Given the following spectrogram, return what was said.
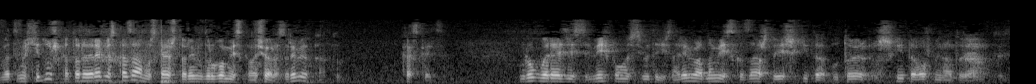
в этом хидуш, который Рэби сказал, мы сказали, что Рэби в другом месте сказал. Еще раз, Рэби, как сказать, грубо говоря, здесь вещь полностью симметрична. Рэби в одном месте сказал, что есть шхита, у той, шхита оф Да, минатуя. то есть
